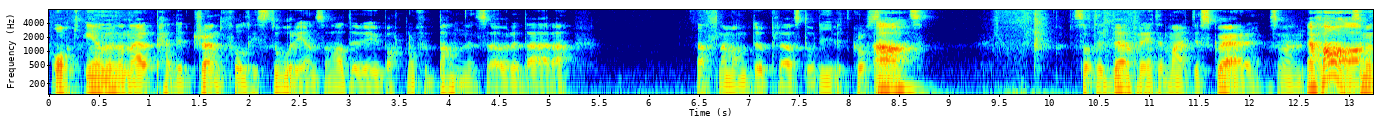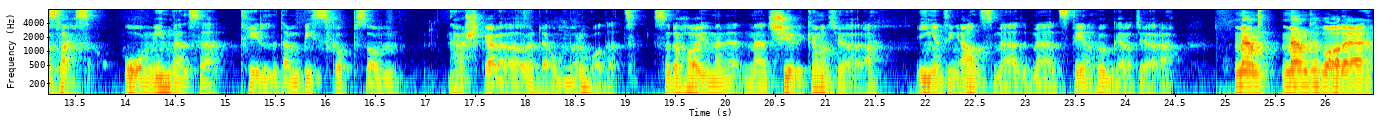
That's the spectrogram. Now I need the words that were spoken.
Och enligt den här Paddy Dreadful historien så hade det ju varit någon förbannelse över det där att när man upplöst och rivit klostret. Ja. Så att det är därför det heter Mitre Square. Som en, Jaha. som en slags åminnelse till den biskop som härskade över det området. Så det har ju med, med kyrkan att göra. Ingenting alls med, med stenhuggare att göra. Men, men det var det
